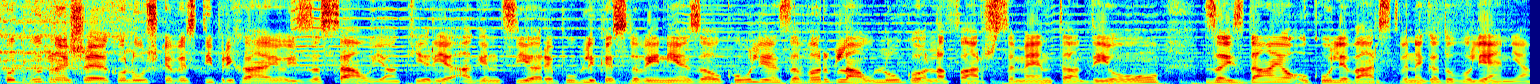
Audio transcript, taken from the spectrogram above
Spodbudnejše ekološke vesti prihajajo iz Zasavja, kjer je Agencija Republike Slovenije za okolje zavrgla vlogo Lafarge Cementa DOO za izdajo okoljevarstvenega dovoljenja.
